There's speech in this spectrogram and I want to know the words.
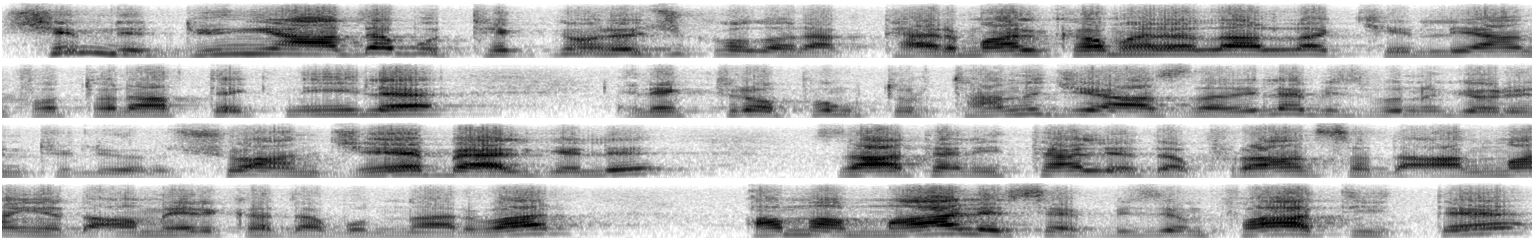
Şimdi dünyada bu teknolojik olarak termal kameralarla, kirliyan fotoğraf tekniğiyle, elektropunktur tanı cihazlarıyla biz bunu görüntülüyoruz. Şu an C belgeli zaten İtalya'da, Fransa'da, Almanya'da, Amerika'da bunlar var. Ama maalesef bizim Fatih'te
